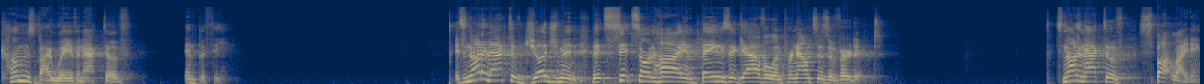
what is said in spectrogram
comes by way of an act of empathy. It's not an act of judgment that sits on high and bangs a gavel and pronounces a verdict. It's not an act of spotlighting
